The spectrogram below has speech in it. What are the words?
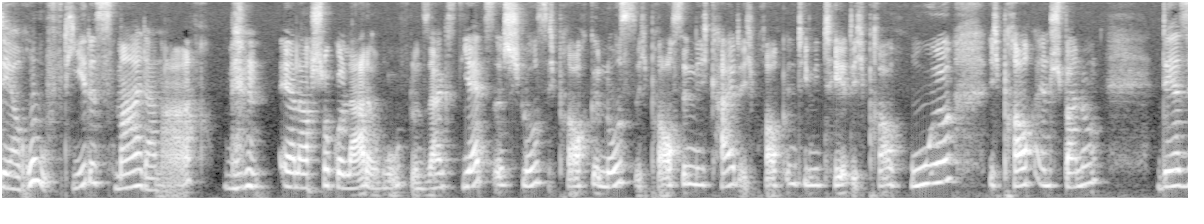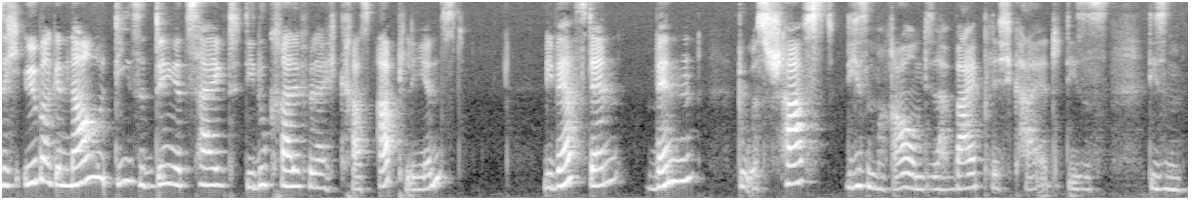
Der ruft jedes Mal danach, wenn er nach Schokolade ruft und sagst, jetzt ist Schluss, ich brauche Genuss, ich brauche Sinnlichkeit, ich brauche Intimität, ich brauche Ruhe, ich brauche Entspannung, der sich über genau diese Dinge zeigt, die du gerade vielleicht krass ablehnst. Wie wäre es denn, wenn du es schaffst, diesem Raum, dieser Weiblichkeit, dieses, diesem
